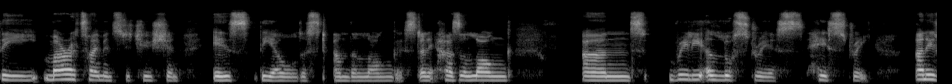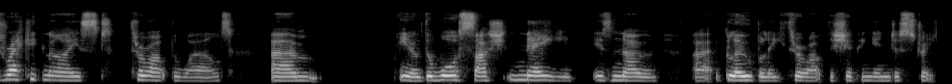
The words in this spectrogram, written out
the Maritime Institution is the oldest and the longest, and it has a long and really illustrious history and is recognised throughout the world. Um, you know, the Warsash name is known uh, globally throughout the shipping industry.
